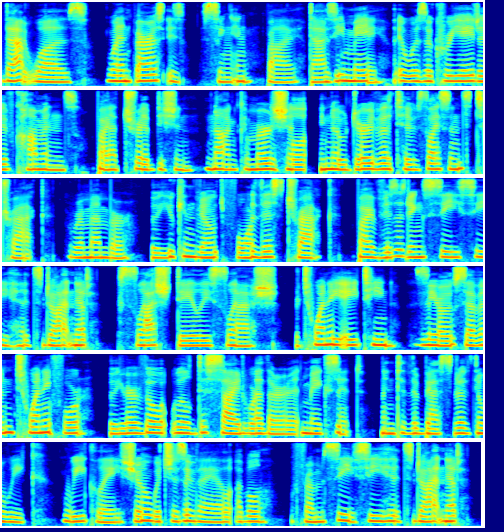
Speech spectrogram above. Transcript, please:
That was When Paris is Singing by Dazzy May. It was a Creative Commons by attribution, non-commercial, no derivatives licensed track. Remember, you can vote for this track by visiting cchits.net slash daily slash 2018 0724. Your vote will decide whether it makes it into the best of the week weekly show which is available from cchits.net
